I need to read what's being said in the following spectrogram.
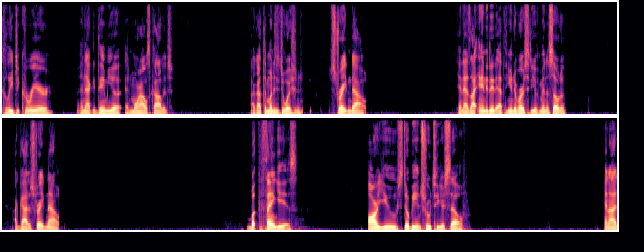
collegiate career in academia at Morehouse College. I got the money situation straightened out. And as I ended it at the University of Minnesota, I got it straightened out. But the thing is, are you still being true to yourself? And I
